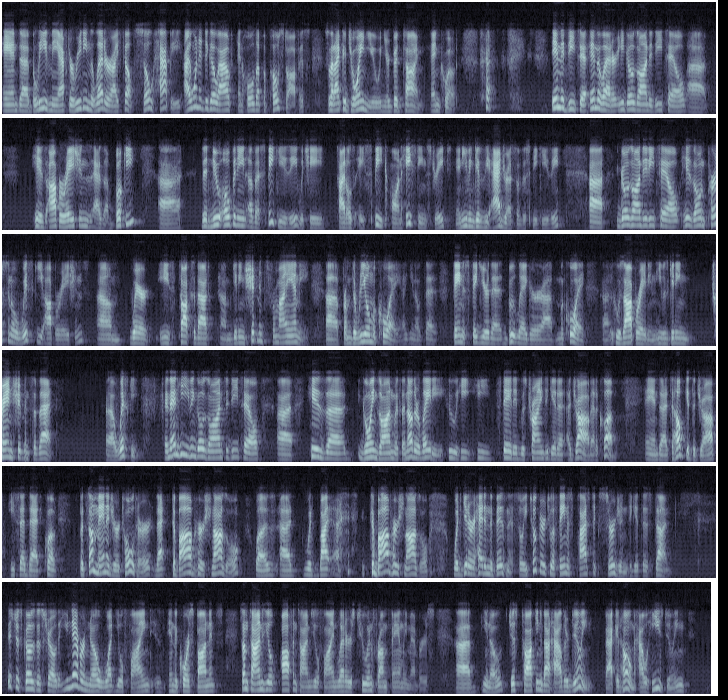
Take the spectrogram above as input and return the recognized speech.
And uh, believe me, after reading the letter, I felt so happy. I wanted to go out and hold up a post office so that I could join you in your good time. End quote. in the detail, in the letter, he goes on to detail uh, his operations as a bookie, uh, the new opening of a speakeasy, which he titles a speak on Hastings Street, and even gives the address of the speakeasy. Uh, goes on to detail his own personal whiskey operations, um, where he talks about um, getting shipments from Miami, uh, from the real McCoy, uh, you know, the famous figure, that bootlegger uh, McCoy, uh, who was operating. He was getting transshipments of that uh, whiskey. And then he even goes on to detail uh, his uh, goings on with another lady who he, he stated was trying to get a, a job at a club. And uh, to help get the job, he said that, quote, but some manager told her that to bob her schnozzle was, uh, would buy, uh, to bob her schnozzle would get her ahead in the business. So he took her to a famous plastic surgeon to get this done. This just goes to show that you never know what you'll find in the correspondence. Sometimes you'll, oftentimes you'll find letters to and from family members. Uh, you know, just talking about how they're doing back at home, how he's doing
